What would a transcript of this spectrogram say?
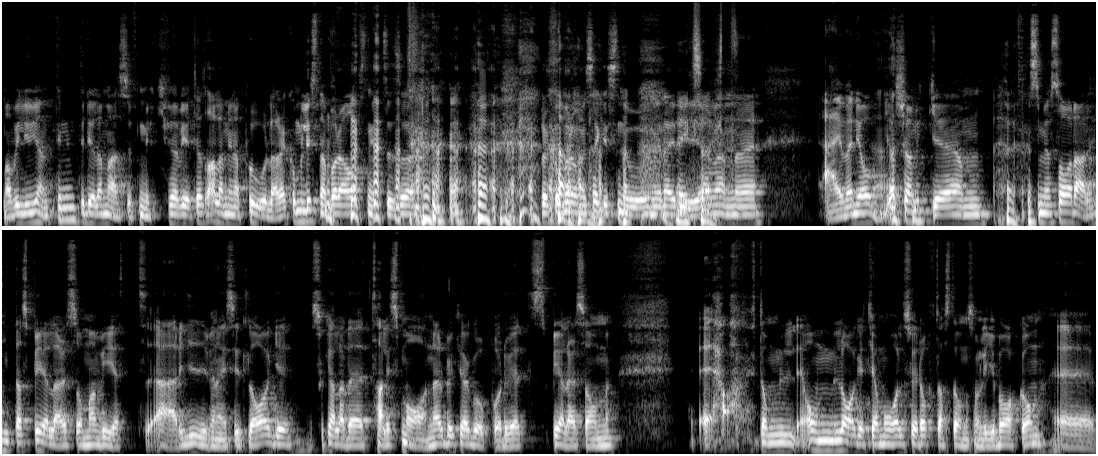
man vill ju egentligen inte dela med sig för mycket för jag vet ju att alla mina polare kommer lyssna på det här avsnittet så då kommer de säkert sno mina idéer. Exakt. Men, nej, men jag, jag kör mycket, ehm, som jag sa där, hitta spelare som man vet är givna i sitt lag. Så kallade talismaner brukar jag gå på. Du vet spelare som eh, Ja, de, om laget gör mål så är det oftast de som ligger bakom. Eh,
